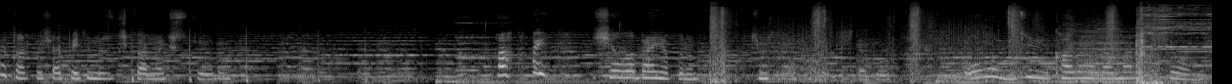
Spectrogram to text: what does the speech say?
Evet arkadaşlar petimizi çıkarmak istiyorum. İnşallah ben yaparım. Kimse yapmadı işte bu. Oo bütün kalan adamlar bir şey olmuş.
